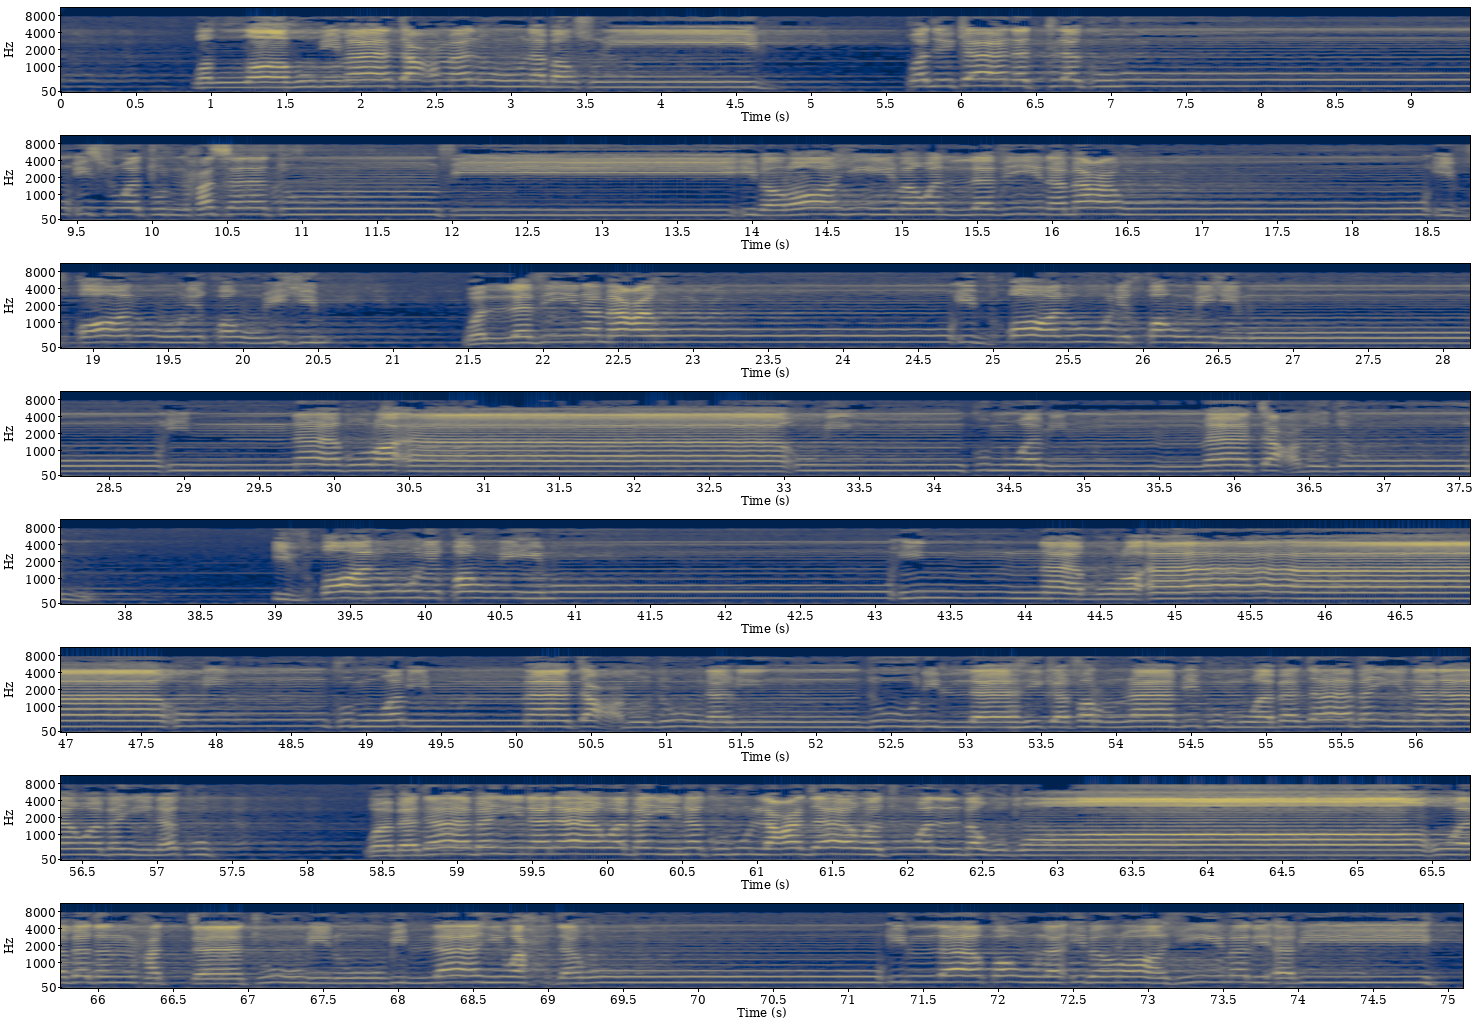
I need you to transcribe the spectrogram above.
والله بما تعملون بصير. قد كانت لكم إسوة حسنة في إبراهيم والذين معه إذ قالوا لقومهم والذين معه إذ قالوا لقومهم براء منكم ومما تعبدون إذ قالوا لقومهم إنا براء منكم ومما تعبدون من دون الله كفرنا بكم وبدا بيننا وبينكم ۖ وبدا بيننا وبينكم العداوة والبغضاء أبدا حتى تؤمنوا بالله وحده إلا قول إبراهيم لأبيه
